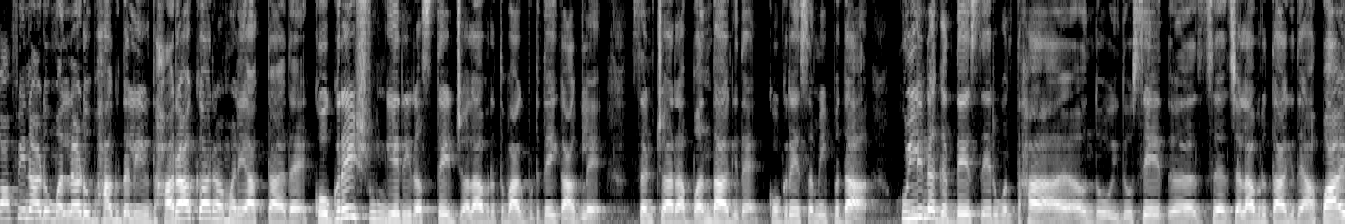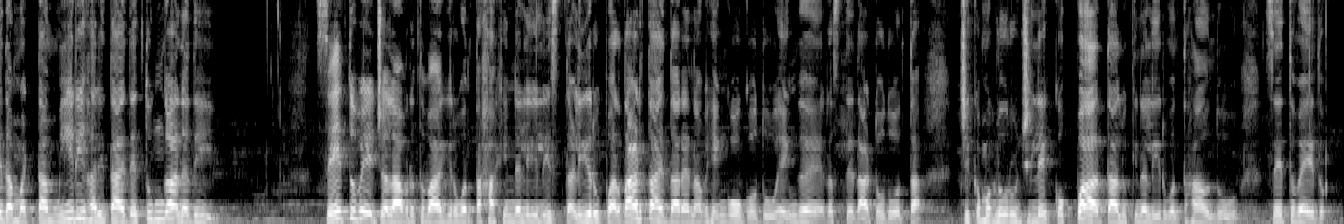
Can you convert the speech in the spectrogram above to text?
ಕಾಫಿನಾಡು, ಮಲೆನಾಡು ಭಾಗದಲ್ಲಿ ಧಾರಾಕಾರ ಮಳೆಯಾಗ್ತಾ ಇದೆ. ಕೊಗ್ರೆ, ಶೃಂಗೇರಿ ರಸ್ತೆ ಜಲಾವೃತವಾಗ್ಬಿಟ್ಟಿದೆ ಈಗಾಗಲೇ. ಸಂಚಾರ ಬಂದ್ ಆಗಿದೆ. ಕೊಗ್ರೆ ಸಮೀಪದ ಹುಲ್ಲಿನ ಗದ್ದೆ ಸೇರುವಂತಹ ಒಂದು ಇದು ಸೇ ಸ- ಜಲಾವೃತ ಆಗಿದೆ. ಅಪಾಯದ ಮಟ್ಟ ಮೀರಿ ಹರಿತಾ ಇದೆ. ತುಂಗಾ ನದಿ ಸೇತುವೆ ಜಲಾವೃತವಾಗಿರುವಂತಹ ಹಿನ್ನೆಲೆಯಲ್ಲಿ ಸ್ಥಳೀಯರು ಪರದಾಡ್ತಾ ಇದ್ದಾರೆ. ನಾವು ಹೆಂಗೆ ಹೋಗೋದು, ಹೆಂಗೆ ರಸ್ತೆ ದಾಟೋದು ಅಂತ ಚಿಕ್ಕಮಗಳೂರು ಜಿಲ್ಲೆ ಕೊಪ್ಪ ತಾಲೂಕಿನಲ್ಲಿ ಇರುವಂತಹ ಒಂದು ಸೇತುವೆ ಇದು.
